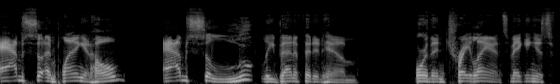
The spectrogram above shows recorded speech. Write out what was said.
and playing at home, absolutely benefited him more than Trey Lance making his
